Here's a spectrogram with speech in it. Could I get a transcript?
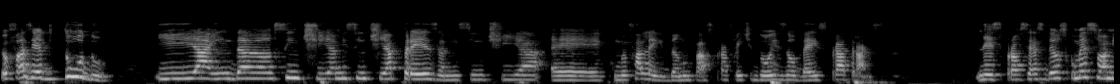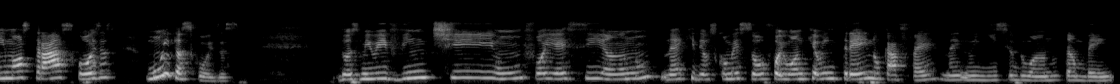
eu fazia de tudo e ainda sentia, me sentia presa, me sentia, é, como eu falei, dando um passo para frente, dois ou dez para trás. Nesse processo, Deus começou a me mostrar as coisas, muitas coisas. 2021 foi esse ano, né, que Deus começou, foi o ano que eu entrei no café, né, no início do ano também.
